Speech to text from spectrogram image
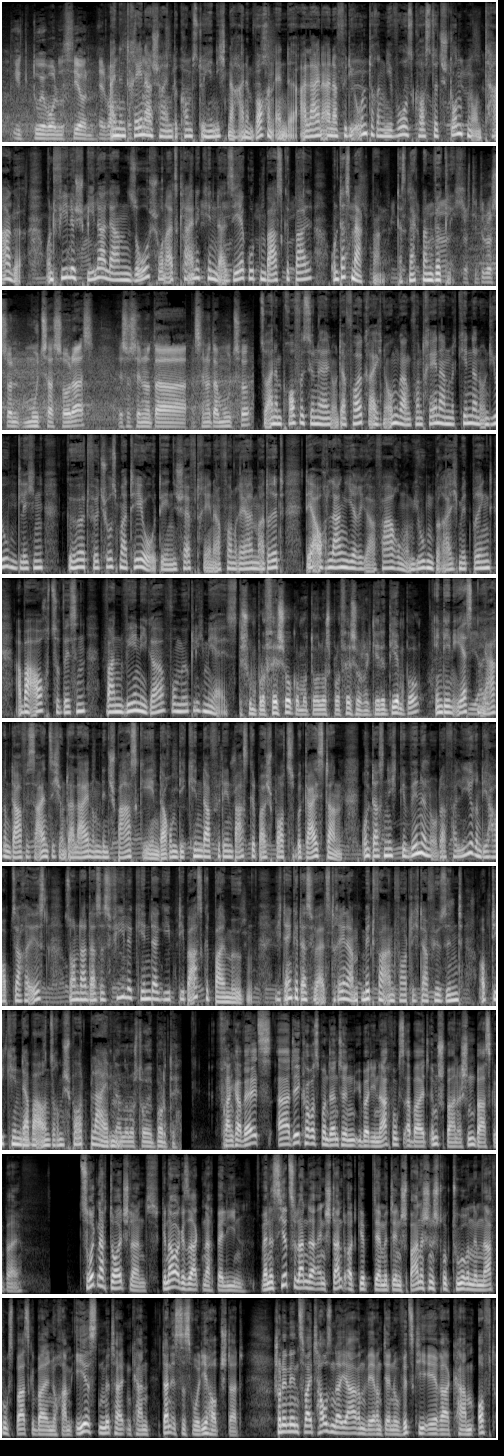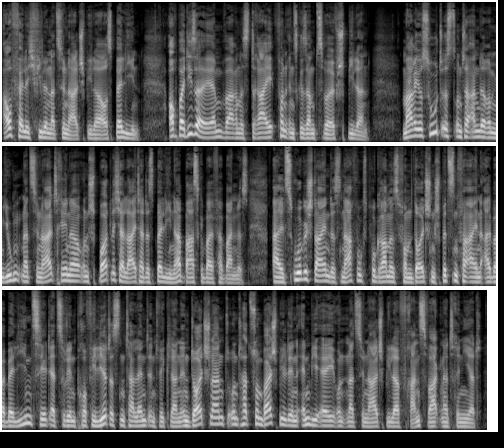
Einen Trainerschein bekommst du hier nicht nach einem Wochenende. Allein einer für die unteren Niveaus kostet Stunden und Tage. Und viele Spieler lernen so schon als kleine Kinder sehr guten Basketball und das merkt man. Das merkt man wirklich. Se nota, se nota mucho. Zu einem professionellen und erfolgreichen Umgang von Trainern mit Kindern und Jugendlichen gehört für Chus Mateo, den Cheftrainer von Real Madrid, der auch langjährige Erfahrung im Jugendbereich mitbringt, aber auch zu wissen, wann weniger womöglich mehr ist. In den ersten Jahren darf es einzig und allein um den Spaß gehen, darum die Kinder für den Basketballsport zu begeistern und dass nicht Gewinnen oder Verlieren die Hauptsache ist, sondern dass es viele Kinder gibt, die Basketball mögen. Ich denke, dass wir als Trainer mitverantwortlich dafür sind, ob die Kinder bei unserem Sport bleiben. Franka Welz, ARD-Korrespondentin über die Nachwuchsarbeit im spanischen Basketball. Zurück nach Deutschland, genauer gesagt nach Berlin. Wenn es hierzulande einen Standort gibt, der mit den spanischen Strukturen im Nachwuchsbasketball noch am ehesten mithalten kann, dann ist es wohl die Hauptstadt. Schon in den 2000er Jahren während der Nowitzki-Ära kamen oft auffällig viele Nationalspieler aus Berlin. Auch bei dieser EM waren es drei von insgesamt zwölf Spielern. Marius Huth ist unter anderem Jugendnationaltrainer und sportlicher Leiter des Berliner Basketballverbandes. Als Urgestein des Nachwuchsprogrammes vom deutschen Spitzenverein Alba Berlin zählt er zu den profiliertesten Talententwicklern in Deutschland und hat zum Beispiel den NBA- und Nationalspieler Franz Wagner trainiert.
